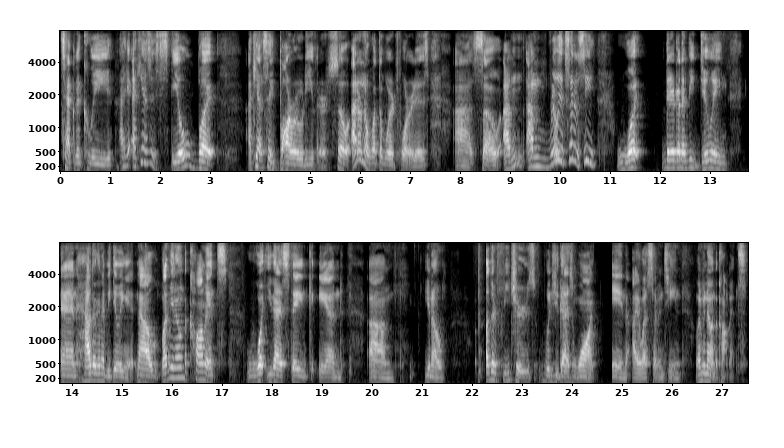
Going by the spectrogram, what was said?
technically, I, I can't say steal, but I can't say borrowed either. So I don't know what the word for it is. Uh, so I'm I'm really excited to see what they're gonna be doing and how they're gonna be doing it. Now, let me know in the comments what you guys think and um, you know other features would you guys want in iOS 17? Let me know in the comments.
